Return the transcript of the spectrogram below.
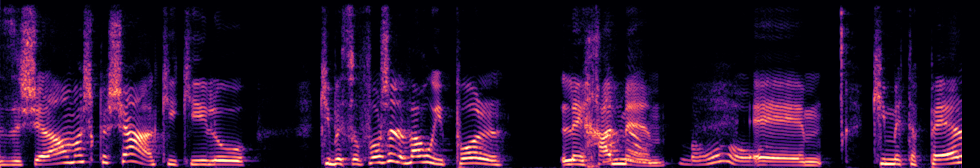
זו שאלה ממש קשה, כי כאילו, כי בסופו של דבר הוא ייפול לאחד מהם. ברור. אמ, כי מטפל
